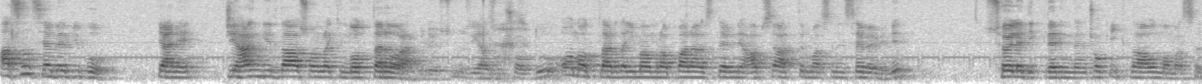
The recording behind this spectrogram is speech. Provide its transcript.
asıl sebebi bu. Yani Cihangir daha sonraki notları var biliyorsunuz yazmış olduğu. O notlarda İmam Rabbani Hazretleri'ni hapse attırmasının sebebini söylediklerinden çok ikna olmaması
